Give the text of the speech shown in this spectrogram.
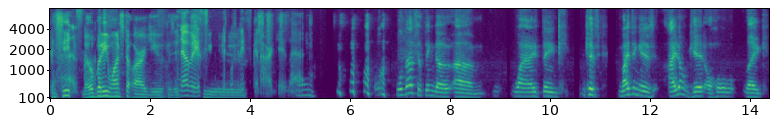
And see, That's- nobody wants to argue because Nobody's- true. Nobody's gonna argue that. well, that's the thing, though. Um, why I think because my thing is I don't get a whole like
